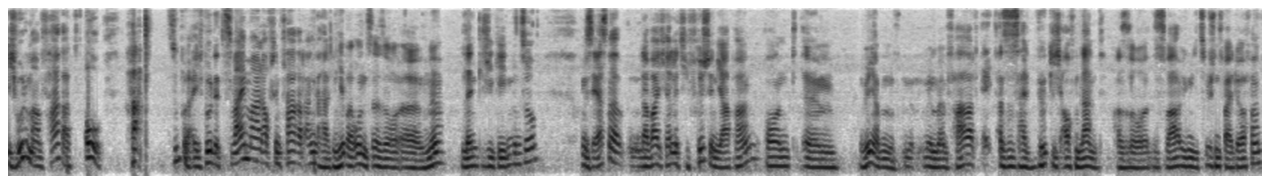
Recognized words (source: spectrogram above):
Ich wurde mal am Fahrrad. Oh, ha, super. Ich wurde zweimal auf dem Fahrrad angehalten, hier bei uns, also äh, ne, ländliche Gegend und so. Und das erste Mal, da war ich relativ frisch in Japan und ähm, ich habe mit, mit meinem Fahrrad, also es ist halt wirklich auf dem Land. Also es war irgendwie zwischen zwei Dörfern.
